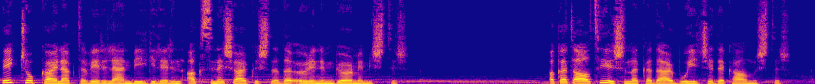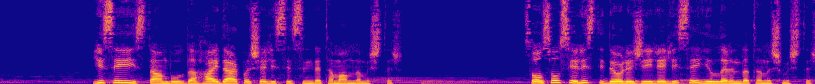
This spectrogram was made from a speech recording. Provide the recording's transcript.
Pek çok kaynakta verilen bilgilerin aksine Şarkışla'da öğrenim görmemiştir. Fakat 6 yaşına kadar bu ilçede kalmıştır. Liseyi İstanbul'da Haydarpaşa Lisesi'nde tamamlamıştır. Sol sosyalist ideolojiyle lise yıllarında tanışmıştır.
